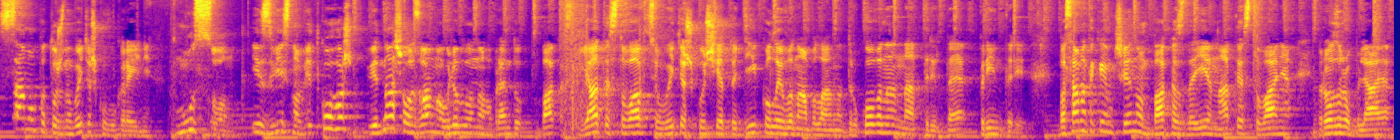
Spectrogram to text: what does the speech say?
саму потужну витяжку в Україні Мусон. І звісно, від кого ж? Від нашого з вами улюбленого бренду Bacchus. Я тестував цю витяжку ще тоді, коли вона була надрукована на 3D принтері. Бо саме таким чином Bacchus дає на тестування, розробляє,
